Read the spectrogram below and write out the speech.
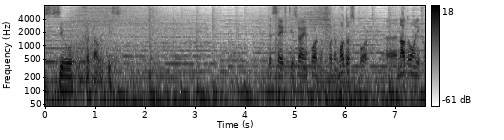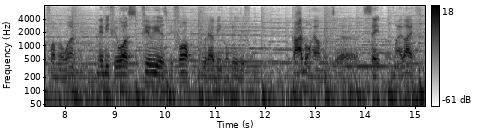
zero fatalities. The safety is very important for the motorsport, uh, not only for Formula One. Maybe if it was a few years before, it would have been completely different. Carbon helmet uh, saved my life.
